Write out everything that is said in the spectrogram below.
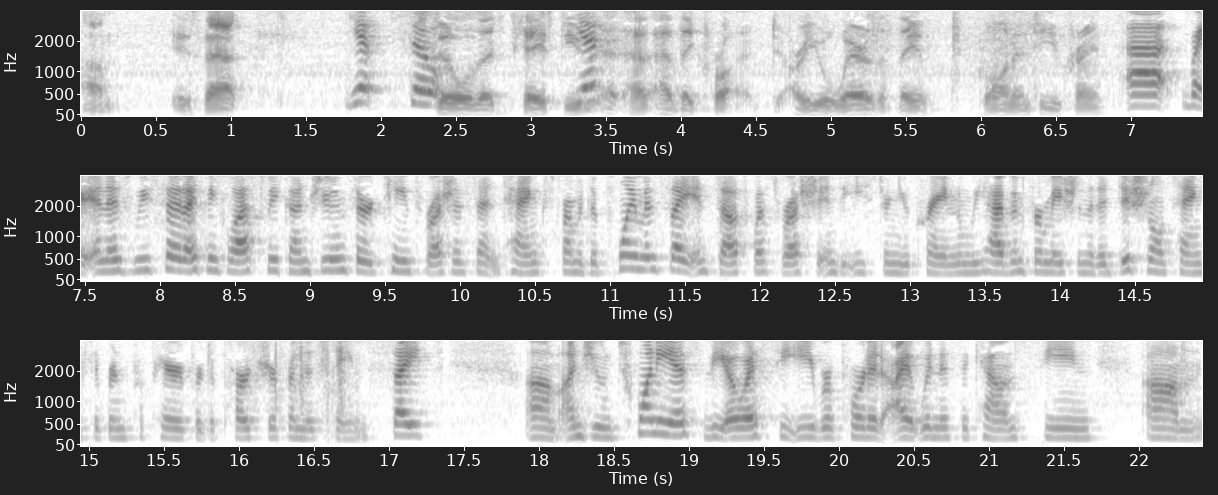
Um, is that Yep, so. still the case? Do you Yep. have, have they? Are you aware that they have gone into Ukraine? Uh, right, and as we said, I think last week on June 13th, Russia sent tanks from a deployment site in southwest Russia into eastern Ukraine, and we have information that additional tanks have been prepared for departure from the same site. Um, on June 20th, the OSCE reported eyewitness accounts seeing um,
